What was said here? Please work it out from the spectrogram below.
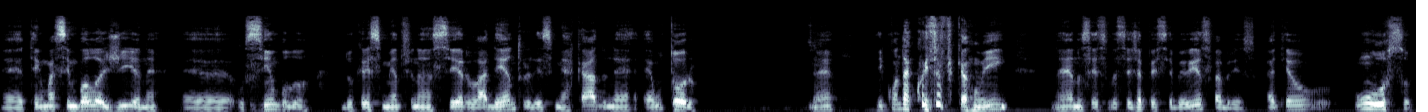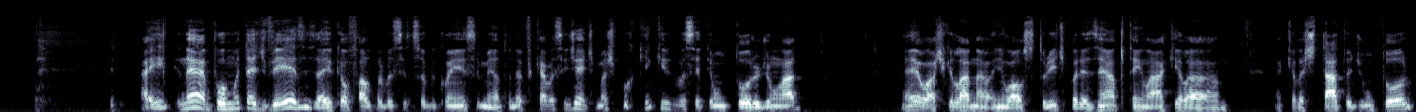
é, tem uma simbologia, né? É, o uhum. símbolo do crescimento financeiro lá dentro desse mercado, né? É um touro, né? E quando a coisa fica ruim, né? Não sei se você já percebeu isso, Fabrício. Aí tem um, um urso. Aí, né, por muitas vezes, aí o que eu falo para você sobre conhecimento, né? Eu ficava assim, gente, mas por que, que você tem um touro de um lado? É, eu acho que lá na, em Wall Street, por exemplo, tem lá aquela, aquela estátua de um touro,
